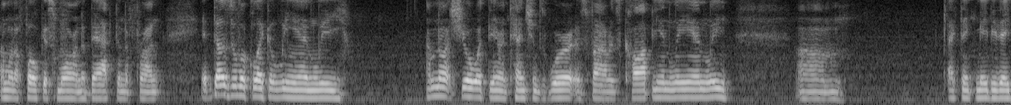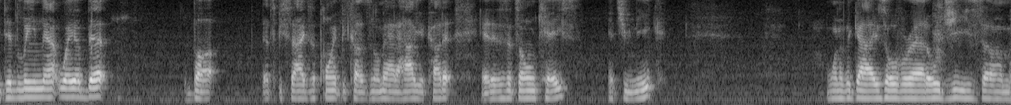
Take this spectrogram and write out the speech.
I'm going to focus more on the back than the front. It does look like a Lian Li. I'm not sure what their intentions were as far as copying Lian Li. Um, I think maybe they did lean that way a bit, but that's besides the point because no matter how you cut it, it is its own case. It's unique. One of the guys over at OG's um,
